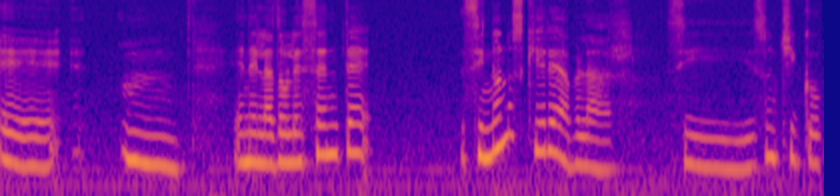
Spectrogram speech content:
eh, mm, en el adolescente, si no nos quiere hablar, si es un chico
